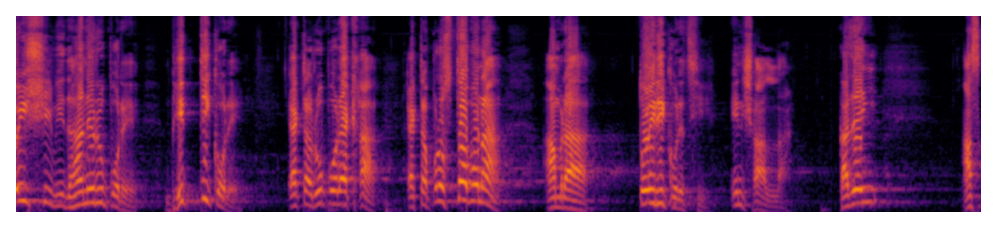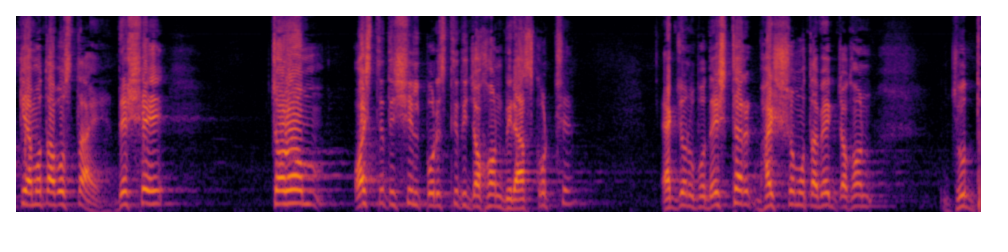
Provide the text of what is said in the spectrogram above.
ঐশী বিধানের উপরে ভিত্তি করে একটা রূপরেখা, একটা প্রস্তাবনা আমরা তৈরি করেছি, ইনশাআল্লাহ। কাজেই আজকে এমত অবস্থায় দেশে চরম অস্থিতিশীল পরিস্থিতি যখন বিরাজ করছে, একজন উপদেষ্টার ভাষ্য মোতাবেক যখন যুদ্ধ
